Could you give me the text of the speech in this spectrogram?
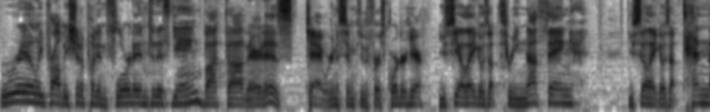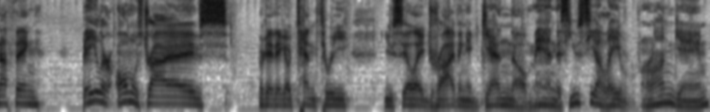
Really probably should have put in Florida into this game, but uh, there it is. Okay, we're going to sim through the first quarter here. UCLA goes up 3 nothing. UCLA goes up 10 nothing. Baylor almost drives. Okay, they go 10 3. UCLA driving again, though. Man, this UCLA run game.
